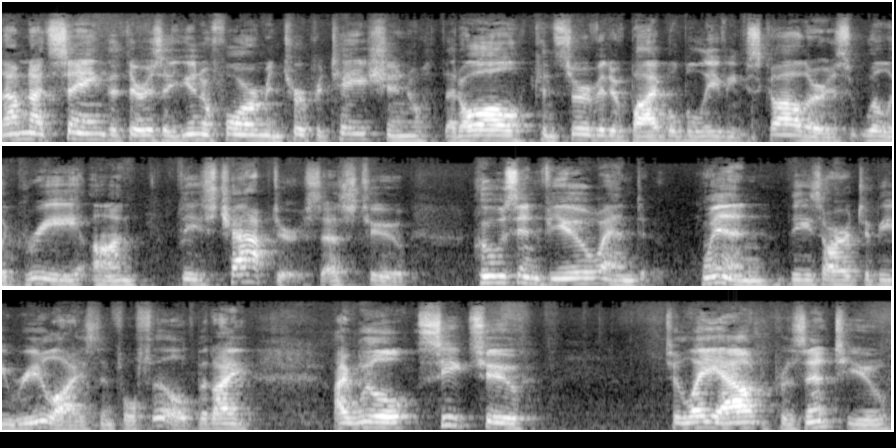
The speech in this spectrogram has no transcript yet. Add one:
Now, I'm not saying that there is a uniform interpretation that all conservative Bible believing scholars will agree on these chapters as to who's in view and when these are to be realized and fulfilled. But I, I will seek to, to lay out and present to you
